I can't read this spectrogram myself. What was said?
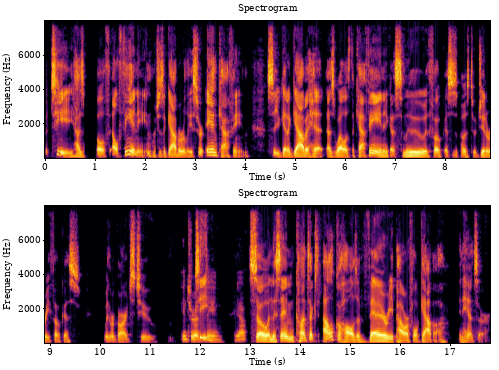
But tea has both L-theanine, which is a GABA releaser, and caffeine. So you get a GABA hit as well as the caffeine, and you get a smooth focus as opposed to a jittery focus with regards to Interesting. Yeah. so, in the same context, alcohol is a very powerful GABA enhancer.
